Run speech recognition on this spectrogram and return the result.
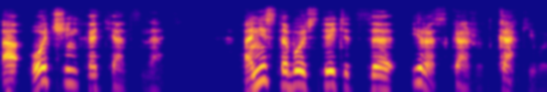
А очень хотят знать. Они с тобой встретятся и расскажут, как его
